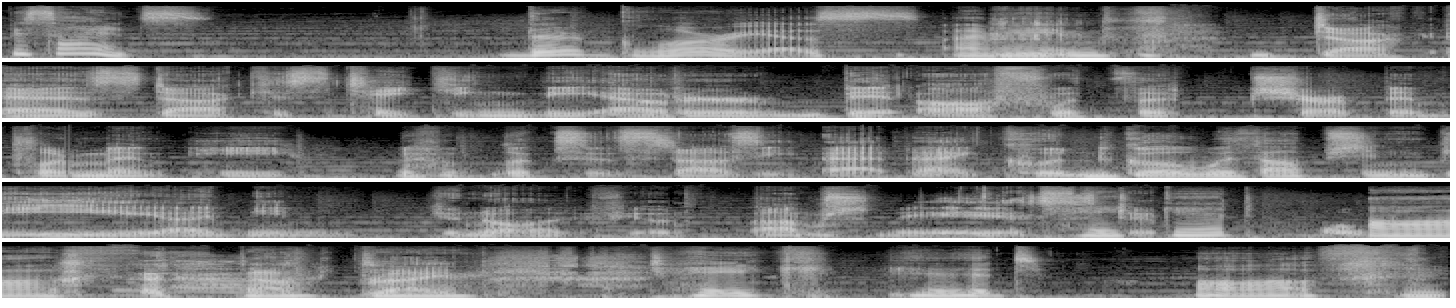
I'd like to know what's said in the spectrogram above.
Besides, they're glorious. I mean, Doc, as Doc is taking the outer bit off with the sharp implement, he looks at Stazi. That I could go with option B. I mean, you know, if your option A is take to, it oh. off, doctor. Right. Take it off. he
